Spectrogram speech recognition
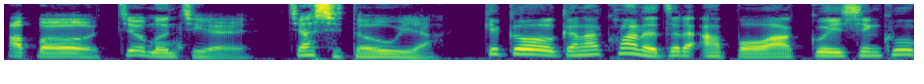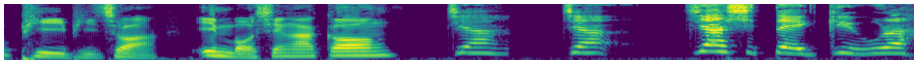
阿婆，借问一下，这是倒位啊？”结果敢若看到这个阿婆啊，规身躯皮皮喘，因无声啊讲：“遮遮遮是地球啦。”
